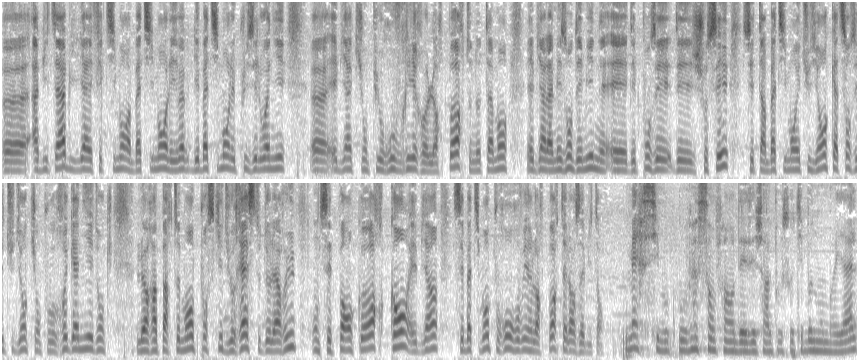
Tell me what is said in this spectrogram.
habitables. Il y a effectivement un bâtiment, les, bâtiments les plus éloignés, euh, eh bien, qui ont pu rouvrir leurs portes, notamment eh bien, la maison des mines et des ponts et des chaussées. C'est un bâtiment étudiant, 400 étudiants qui ont pu regagner donc leur appartement. Pour ce qui est du reste de la rue, on ne sait pas encore quand eh bien, ces bâtiments pourront rouvrir leurs portes à leurs habitants. Merci beaucoup Vincent Fernandez et Charles Pousseau, Thibault de Montbrial.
